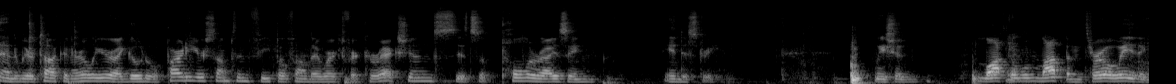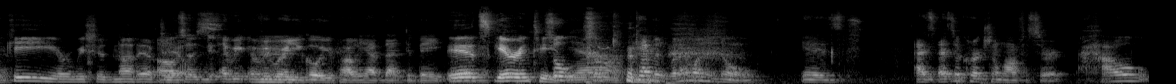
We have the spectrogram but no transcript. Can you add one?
and we were talking earlier. I go to a party or something. People found I worked for corrections. It's a polarizing industry. We should lock Yeah. them up and throw away the Yeah. key, or we should not have Oh, jails. so every everywhere you go, you probably have that debate. it's guaranteed. So, Yeah. so Kevin, what I want to know is, as as a correctional officer, how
